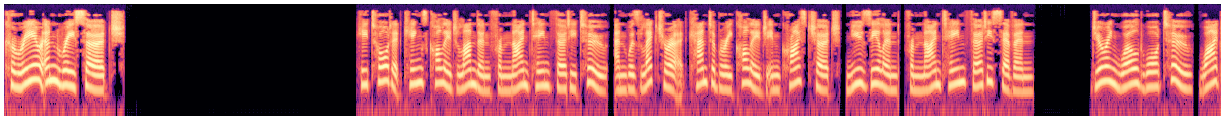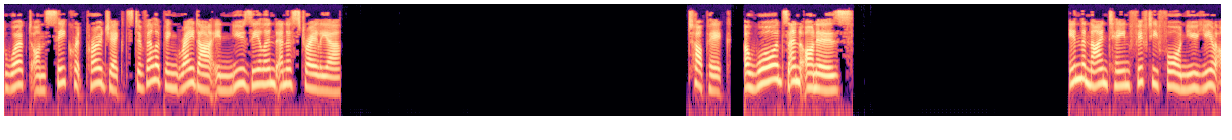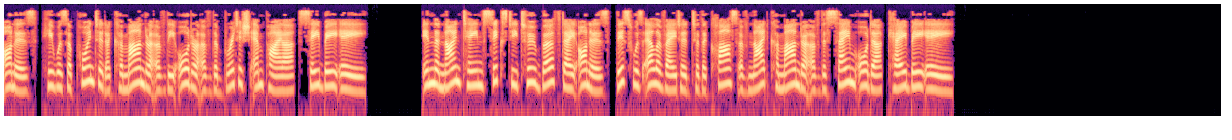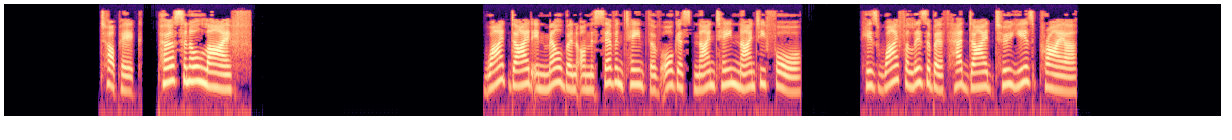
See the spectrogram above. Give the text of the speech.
Career and research He taught at King's College London from 1932, and was lecturer at Canterbury College in Christchurch, New Zealand, from 1937. During World War II, White worked on secret projects developing radar in New Zealand and Australia. Topic: Awards and honors In the 1954 New Year Honours, he was appointed a Commander of the Order of the British Empire CBE. In the 1962 Birthday Honours, this was elevated to the class of Knight Commander of the same order KBE. Personal life White died in Melbourne on 17 August 1994. His wife Elizabeth had died two years prior.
